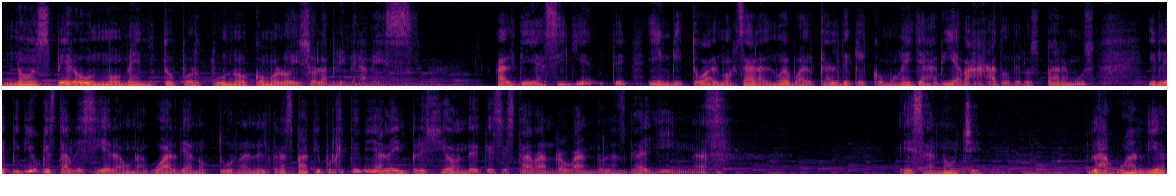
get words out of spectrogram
No esperó un momento oportuno como lo hizo la primera vez. Al día siguiente invitó a almorzar al nuevo alcalde que como ella había bajado de los páramos y le pidió que estableciera una guardia nocturna en el traspatio porque tenía la impresión de que se estaban robando las gallinas. Esa noche, la guardia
